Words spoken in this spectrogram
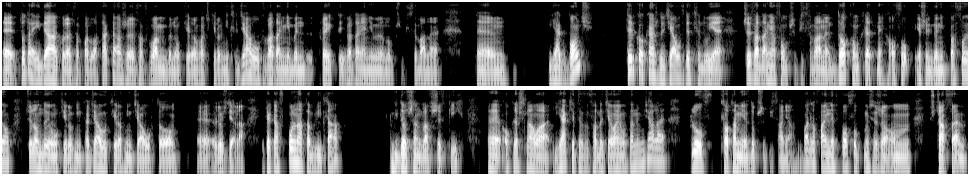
E, tutaj idea akurat zapadła taka, że zasobami będą kierować kierownicy działów, zadań nie będą, projekty i zadania nie będą przypisywane jak bądź, tylko każdy dział zdecyduje, czy zadania są przypisywane do konkretnych osób, jeżeli do nich pasują, czy lądują u kierownika działu, kierownik działów to e, rozdziela. I taka wspólna tablica widoczna dla wszystkich, e, określała, jakie te wywady działają w danym dziale, plus co tam jest do przypisania. Bardzo fajny sposób, myślę, że on z czasem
